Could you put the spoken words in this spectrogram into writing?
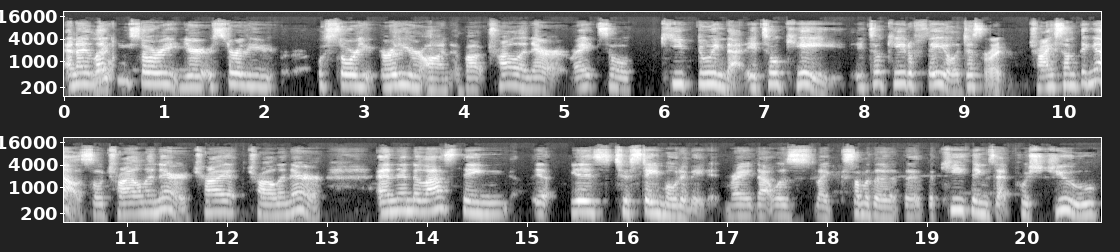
And I like your story, your story, story earlier on about trial and error, right? So keep doing that. It's okay. It's okay to fail. Just right. try something else. So trial and error. Try trial and error and then the last thing is to stay motivated right that was like some of the the, the key things that pushed you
